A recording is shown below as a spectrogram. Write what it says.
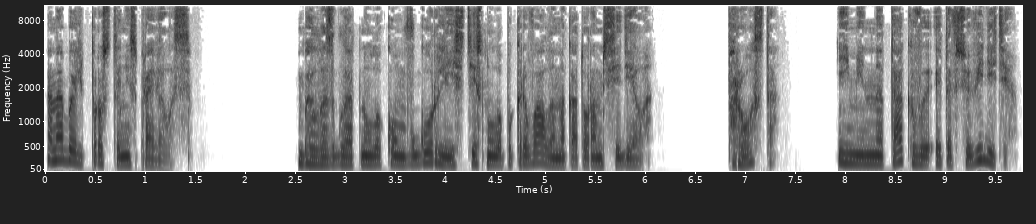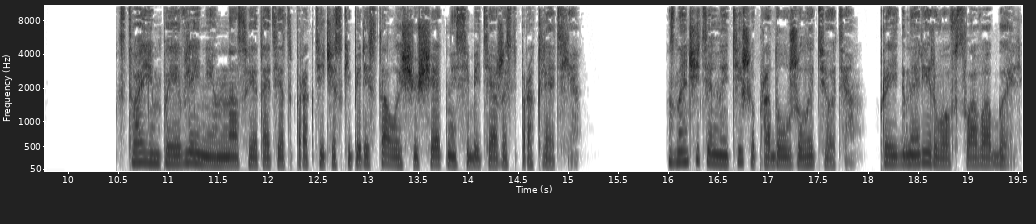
Аннабель просто не справилась. Белла сглотнула ком в горле и стиснула покрывало, на котором сидела. Просто? Именно так вы это все видите? С твоим появлением на свет отец практически перестал ощущать на себе тяжесть проклятия. Значительно тише продолжила тетя, проигнорировав слова Белль.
